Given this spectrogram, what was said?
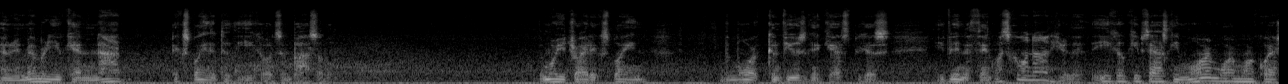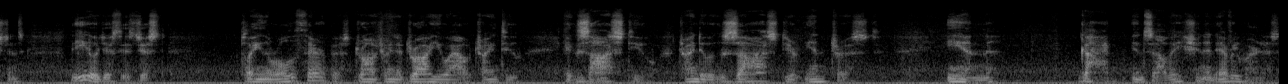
And remember, you cannot explain it to the ego. It's impossible. The more you try to explain, the more confusing it gets because you begin to think, what's going on here? The, the ego keeps asking more and more and more questions. The ego just is just playing the role of therapist, draw, trying to draw you out, trying to exhaust you, trying to exhaust your interest in God, in salvation, in everywhereness.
